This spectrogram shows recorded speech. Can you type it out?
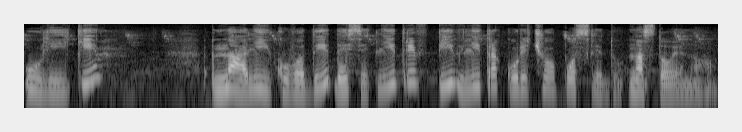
у лійки на лійку води 10 літрів, пів літра курячого посліду настояного.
